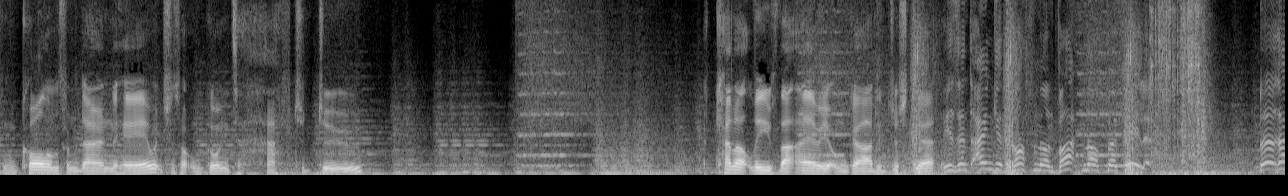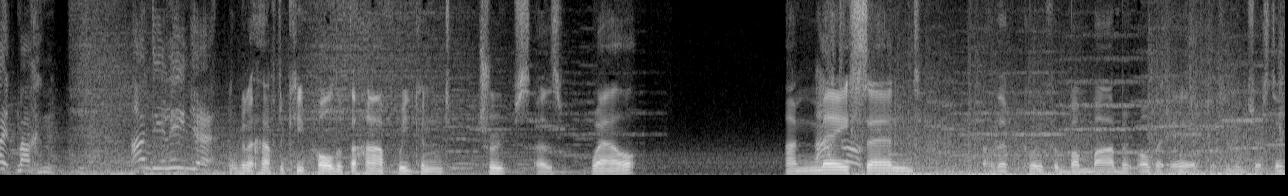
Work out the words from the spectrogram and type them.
Can call them from down here, which is what I'm going to have to do. I cannot leave that area unguarded just yet. Wir sind eingetroffen und warten auf Befehle. Bereit machen! An die Linie! I'm going to have to keep hold of the half weakened troops as well. I may send. Oh, they're coming for bombardment over here, which is interesting.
